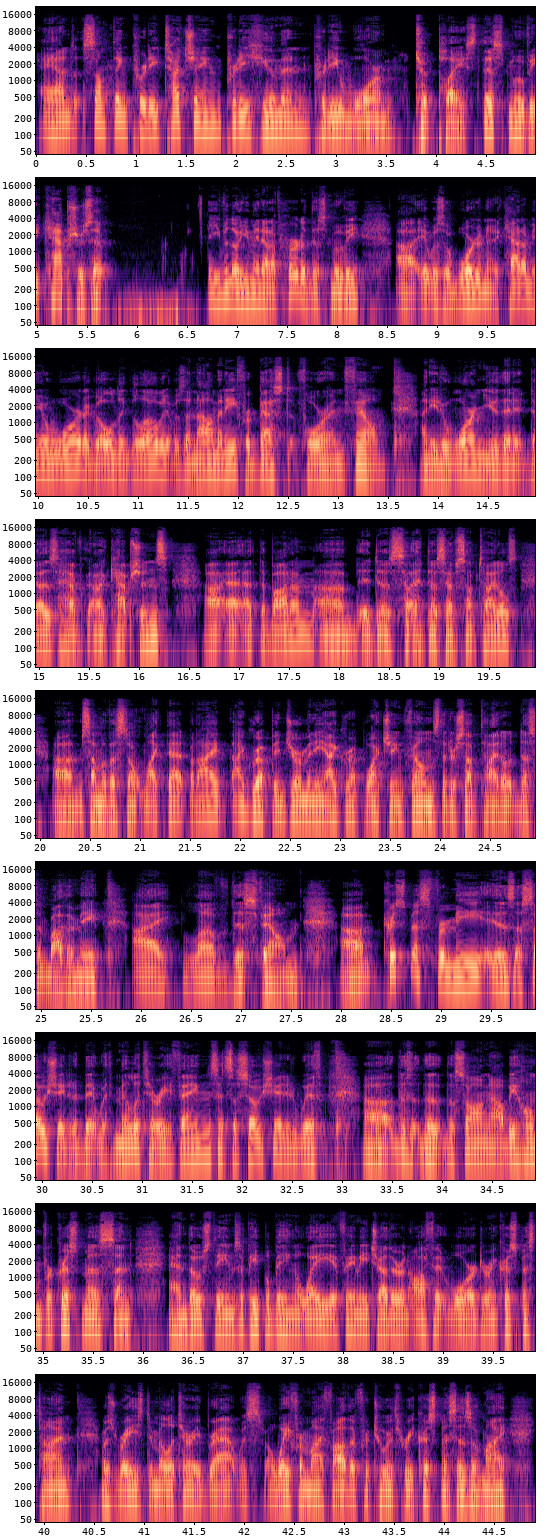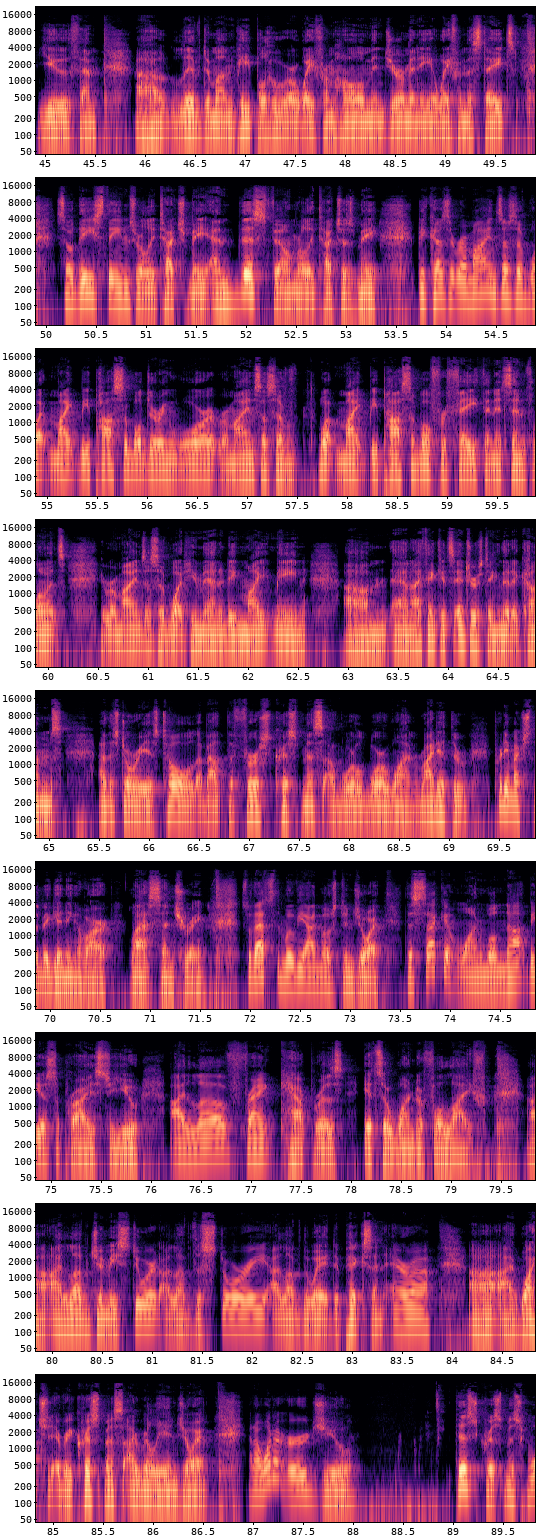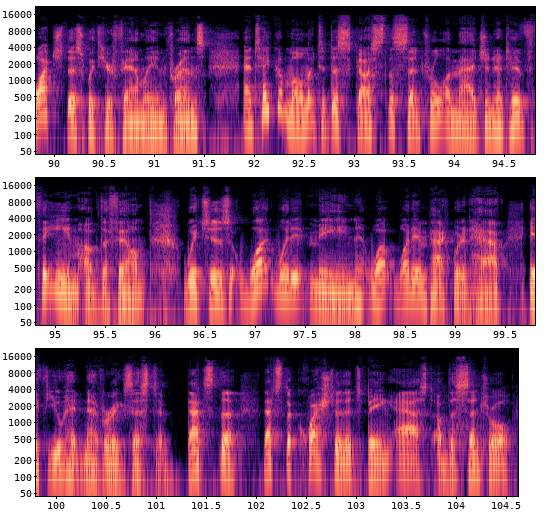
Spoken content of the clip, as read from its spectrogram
And something pretty touching, pretty human, pretty warm took place. This movie captures it even though you may not have heard of this movie, uh, it was awarded an Academy Award, a Golden Globe, and it was a nominee for Best Foreign Film. I need to warn you that it does have uh, captions uh, at, at, the bottom. Um, it does it does have subtitles. Um, some of us don't like that, but I I grew up in Germany. I grew up watching films that are subtitled. It doesn't bother me. I love this film. Um, Christmas for me is associated a bit with military things. It's associated with uh, the, the the song "I'll Be Home for Christmas" and and those those themes of people being away from each other and off at war during Christmas time. I was raised a military brat, was away from my father for two or three Christmases of my youth, and uh, lived among people who were away from home in Germany, away from the States. So these themes really touch me, and this film really touches me because it reminds us of what might be possible during war. It reminds us of what might be possible for faith and its influence. It reminds us of what humanity might mean. Um, and I think it's interesting that it comes, uh, the story is told about the first Christmas of World War One, right at the pretty much the beginning of our last century. So that's the movie I most enjoy. The second one will not be a surprise to you. I love Frank Capra's It's a Wonderful Life. Uh, I love Jimmy Stewart. I love the story. I love the way it depicts an era. Uh, I watch it every Christmas. I really enjoy it. And I want to urge you this Christmas, watch this with your family and friends and take a moment to discuss the central imaginative theme of the film, which is what would it mean? What, what impact would it have if you had never existed? That's the, that's the question that's being asked of the central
